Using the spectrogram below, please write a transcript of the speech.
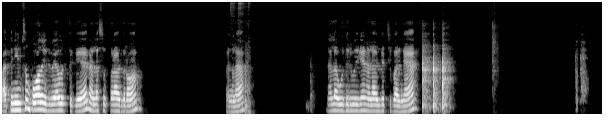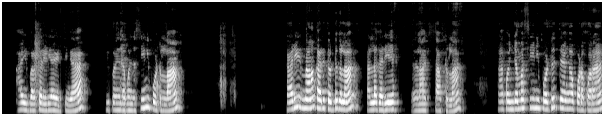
பத்து நிமிஷம் போதும் இது வேகிறதுக்கு நல்லா சூப்பராக வந்துடும் பாருங்களா நல்லா உதிரி உதிரியாக நல்லா வந்துருச்சு பாருங்கள் ஆய் பறக்க ரெடி ஆகிடுச்சிங்க இப்போ இதில் கொஞ்சம் சீனி போட்டுடலாம். கறி இருந்தாலும் கறி தொட்டுக்கலாம். கடலக்கறி இதெல்லாம் வச்சு சாப்பிட்டுக்கலாம். நான் கொஞ்சமாக சீனி போட்டு தேங்காய் போட போகிறேன்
